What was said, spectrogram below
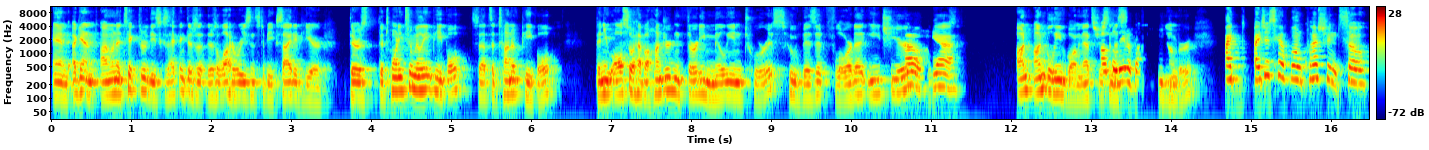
and again, I'm going to tick through these because I think there's a, there's a lot of reasons to be excited here. There's the 22 million people, so that's a ton of people. Then you also have 130 million tourists who visit Florida each year. Oh, yeah. Un- unbelievable. I mean, that's just an number. I, I just have one question. So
